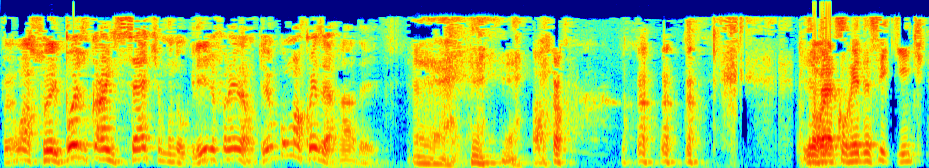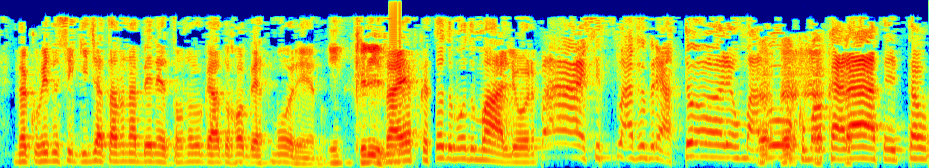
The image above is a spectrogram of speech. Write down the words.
Foi um assombro. Ele pôs o carro em sétimo no grid, eu falei, não, tem alguma coisa errada aí. É. E na corrida seguinte, na corrida seguinte já estava na Benetton no lugar do Roberto Moreno. Incrível. Na época todo mundo malhou, né? Ah, esse Flávio Briatore é um maluco, mau caráter e tal.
